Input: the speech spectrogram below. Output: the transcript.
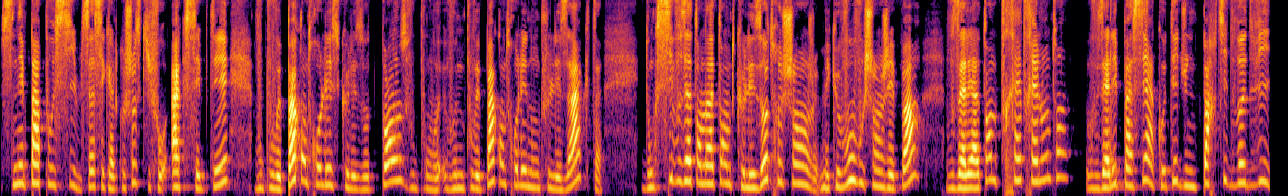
Ce n'est pas possible. Ça, c'est quelque chose qu'il faut accepter. Vous ne pouvez pas contrôler ce que les autres pensent. Vous, ne pouvez pas contrôler non plus les actes. Donc, si vous êtes en attente que les autres changent, mais que vous, vous changez pas, vous allez attendre très, très longtemps. Vous allez passer à côté d'une partie de votre vie.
